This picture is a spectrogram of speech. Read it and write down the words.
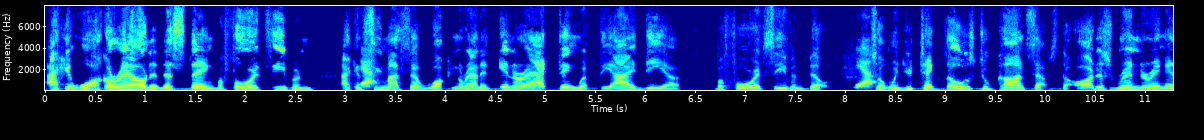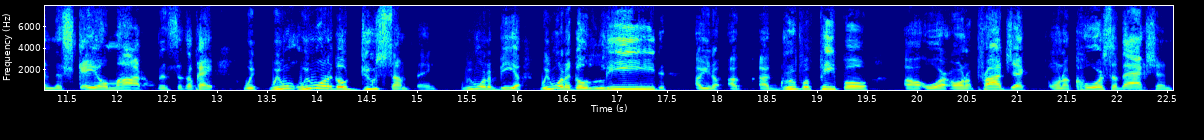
I can walk around in this thing before it's even, I can yeah. see myself walking around and interacting with the idea before it's even built. Yeah. So when you take those two concepts, the artist rendering and the scale model, and says, okay, we, we, we want to go do something. We want to be, a, we want to go lead, a, you know, a, a group of people uh, or on a project, on a course of action.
